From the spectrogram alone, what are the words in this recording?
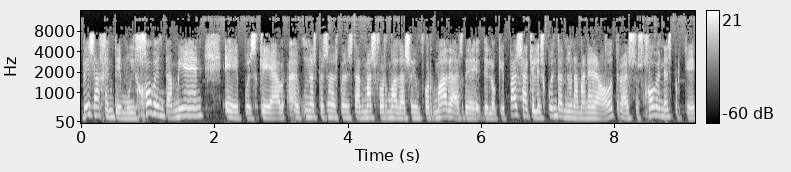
ves a gente muy joven también, eh, pues que algunas personas pueden estar más formadas o informadas de, lo que pasa, que les cuentan de una manera u otra a esos jóvenes, porque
